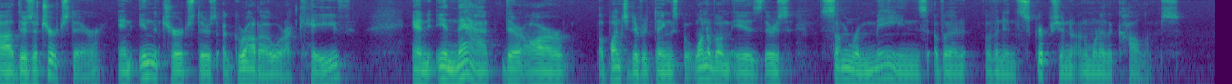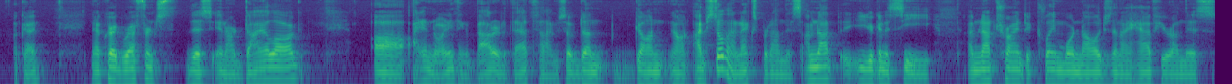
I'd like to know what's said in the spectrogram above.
uh, there's a church there, and in the church there's a grotto or a cave, and in that there are a bunch of different things, but one of them is there's some remains of, a, of an inscription on one of the columns. Okay? Now, Craig referenced this in our dialogue. Uh, I didn't know anything about it at that time, so I've done gone on. I'm still not an expert on this. I'm not. You're going to see. I'm not trying to claim more knowledge than I have here on this,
